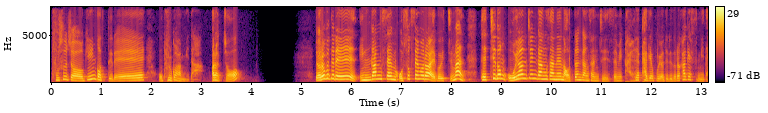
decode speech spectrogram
부수적인 것들에 어, 불과합니다. 알았죠? 여러분들은 인강쌤, 오쏙쌤으로 알고 있지만 대치동 오연진 강사는 어떤 강사인지 쌤이 간략하게 보여드리도록 하겠습니다.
